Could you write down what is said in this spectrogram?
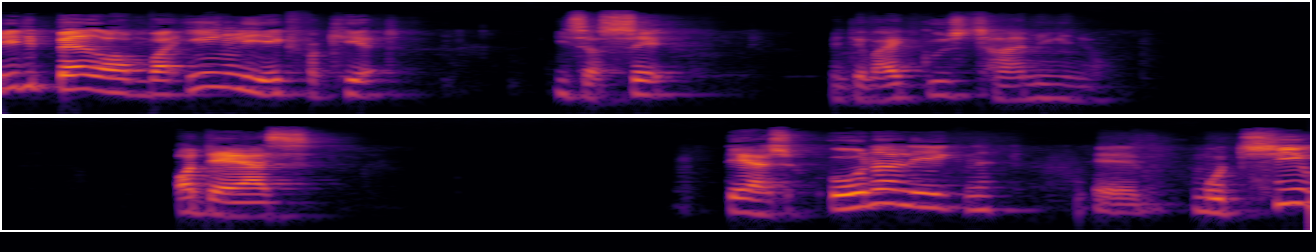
Det, de bad om, var egentlig ikke forkert i sig selv, men det var ikke Guds timing endnu. Og deres, deres underliggende øh, motiv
